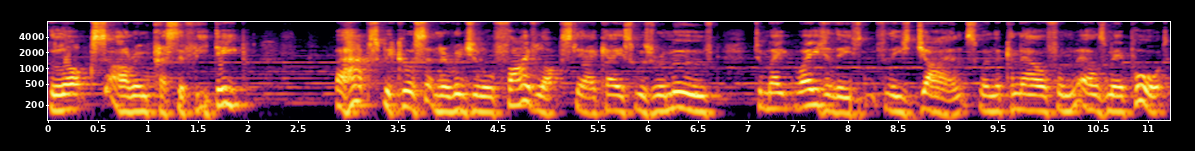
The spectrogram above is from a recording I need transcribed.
The locks are impressively deep, perhaps because an original five lock staircase was removed to make way to these, for these giants when the canal from Ellesmere Port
